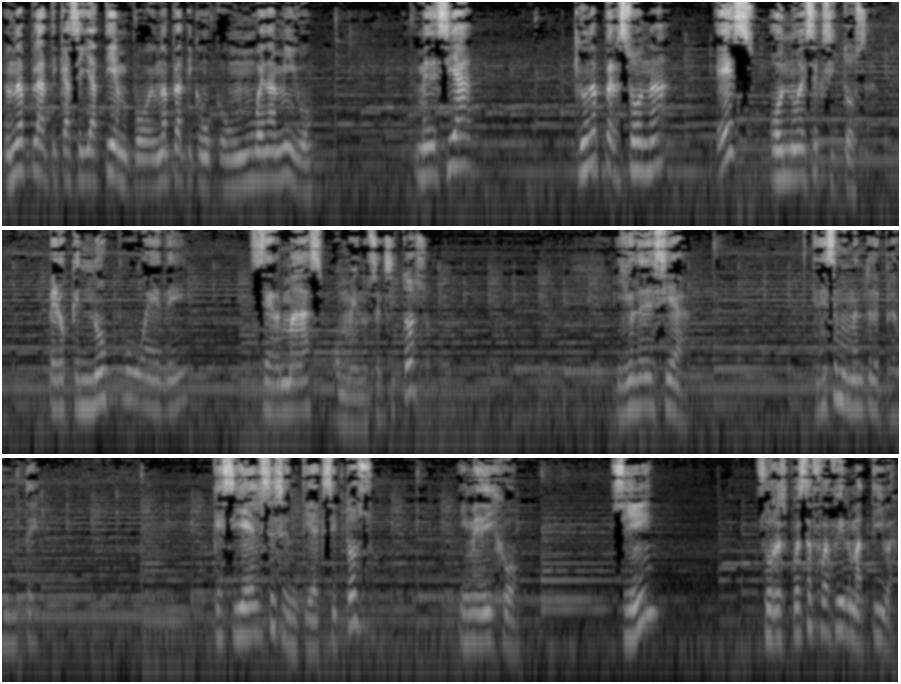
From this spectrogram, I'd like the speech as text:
en una plática hace ya tiempo, en una plática con, un buen amigo, me decía que una persona es o no es exitosa, pero que no puede ser más o menos exitoso. Y yo le decía, en ese momento le pregunté que si él se sentía exitoso. Y me dijo, sí. Su respuesta fue afirmativa.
